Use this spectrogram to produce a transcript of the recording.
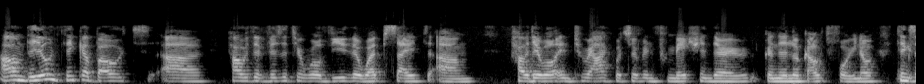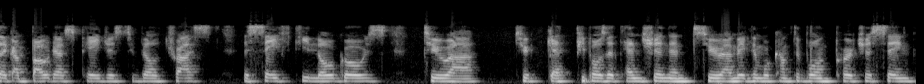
Um, they don't think about uh, how the visitor will view the website. Um, how they will interact, what sort of information they're going to look out for. You know, things like about us pages to build trust, the safety logos to uh, to get people's attention and to uh, make them more comfortable in purchasing,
